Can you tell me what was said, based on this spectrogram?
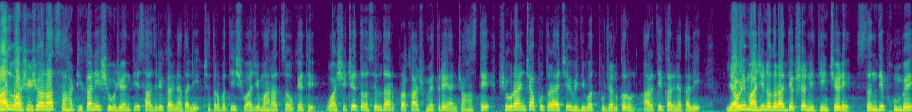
आज वाशी शहरात सहा ठिकाणी शिवजयंती साजरी करण्यात आली. छत्रपती शिवाजी महाराज चौक येथे वाशीचे तहसीलदार प्रकाश मेत्रे यांच्या हस्ते शिवरायांच्या पुतळ्याचे विधिवत पूजन करून आरती करण्यात आली. यावेळी माजी नगराध्यक्ष नितीन छेडे संदीप हुंबे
